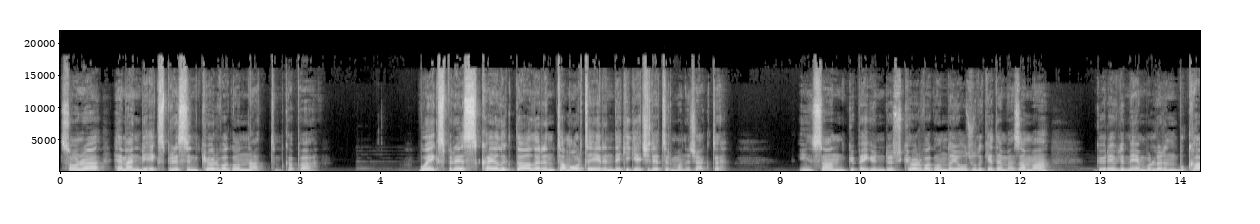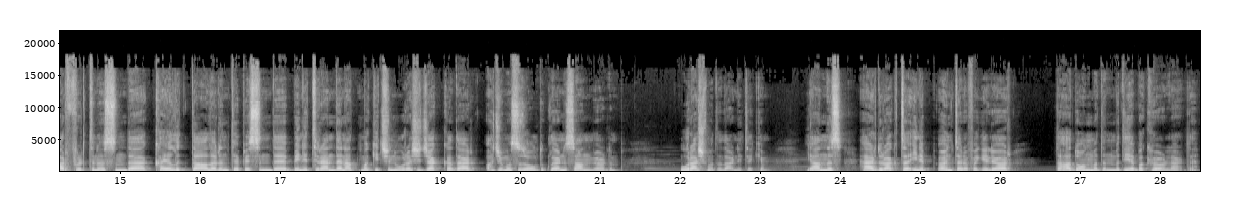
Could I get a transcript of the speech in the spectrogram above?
Sonra hemen bir ekspresin kör vagonuna attım kapağı. Bu ekspres kayalık dağların tam orta yerindeki geçide tırmanacaktı. İnsan güpe gündüz kör vagonda yolculuk edemez ama görevli memurların bu kar fırtınasında kayalık dağların tepesinde beni trenden atmak için uğraşacak kadar acımasız olduklarını sanmıyordum. Uğraşmadılar nitekim. Yalnız her durakta inip ön tarafa geliyor, daha donmadın mı diye bakıyorlardı.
